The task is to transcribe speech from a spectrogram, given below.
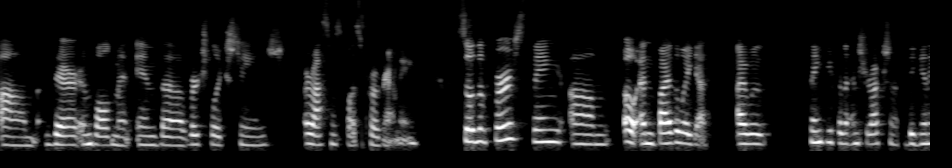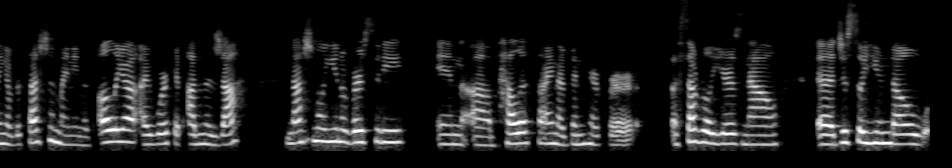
um, their involvement in the virtual exchange Erasmus Plus programming. So the first thing, um, oh, and by the way, yes, I was, thank you for the introduction at the beginning of the session. My name is Alia. I work at An-Najah National University in uh, Palestine. I've been here for uh, several years now. Uh, just so you know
